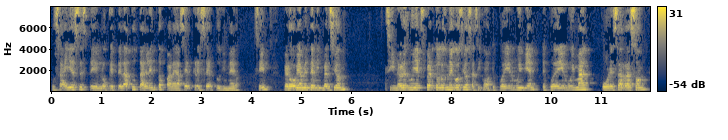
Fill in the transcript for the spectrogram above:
pues ahí es este, lo que te da tu talento para hacer crecer tu dinero, ¿sí? Pero obviamente la inversión, si no eres muy experto en los negocios, así como te puede ir muy bien, te puede ir muy mal. Por esa razón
